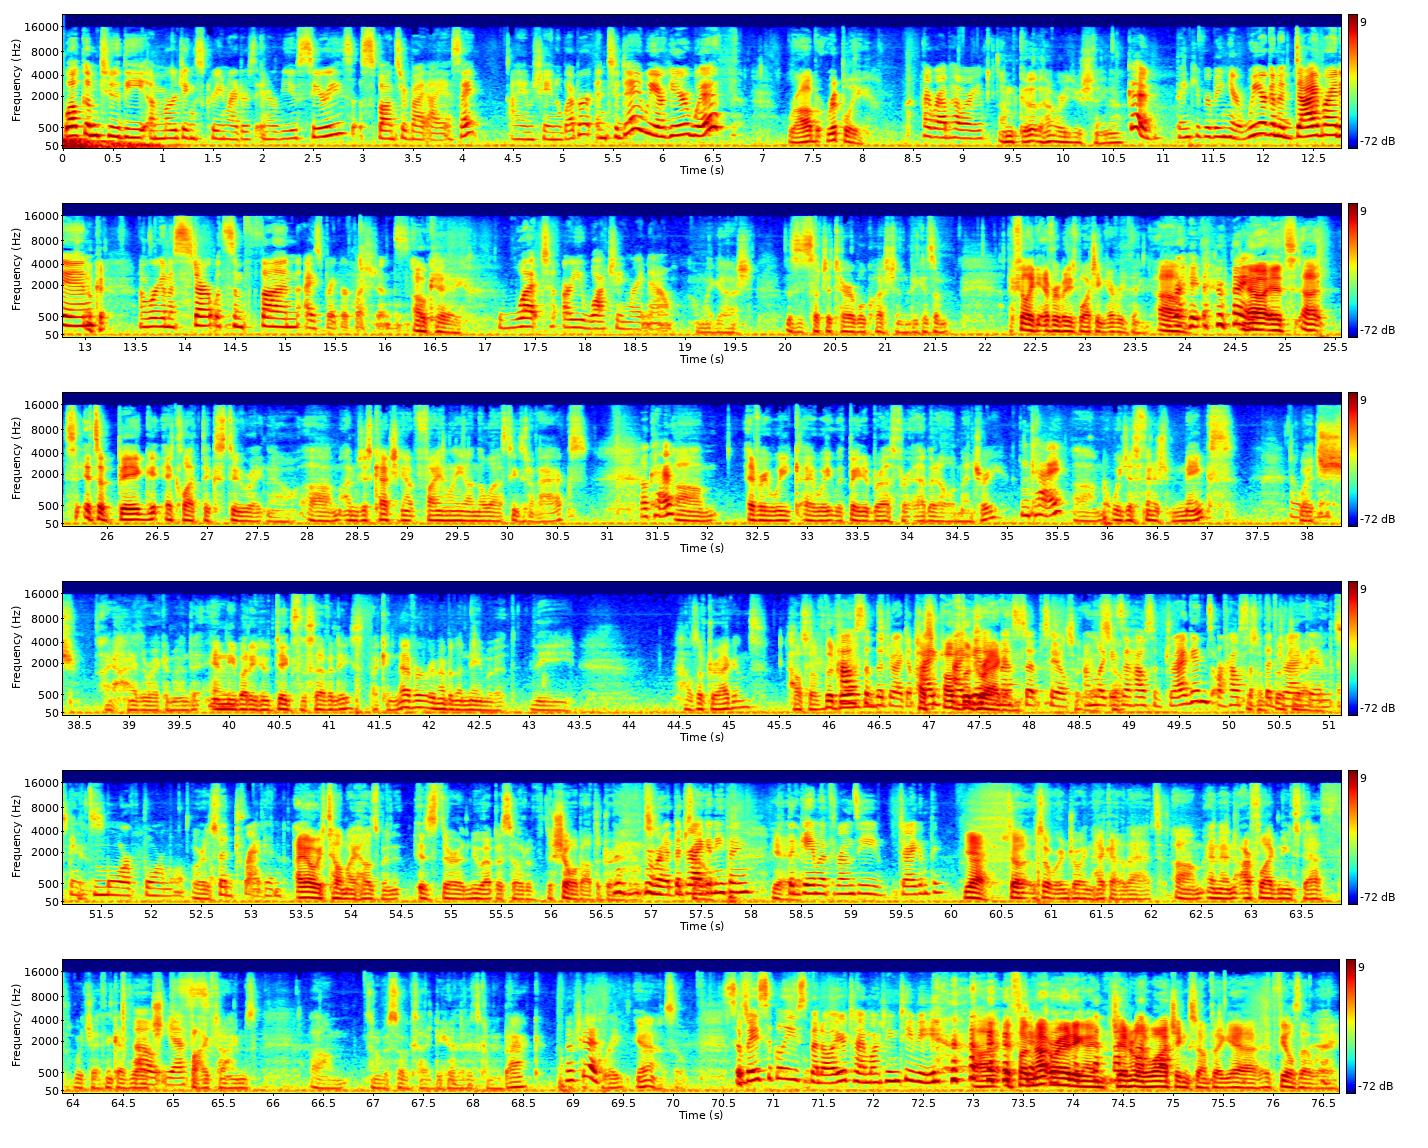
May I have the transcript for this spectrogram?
Welcome to the Emerging Screenwriters Interview Series, sponsored by ISA. I am Shayna Weber, and today we are here with. Rob Ripley. Hi, Rob. How are you? I'm good. How are you, Shayna? Good. Thank you for being here. We are going to dive right in, Okay. and we're going to start with some fun icebreaker questions. Okay. What are you watching right now? Oh my gosh, this is such a terrible question because I'm. I feel like everybody's watching everything. Um, right, right. No, it's, uh, it's it's a big eclectic stew right now. Um, I'm just catching up finally on the last season of Hacks. Okay. Um, every week I wait with bated breath for Abbott Elementary. okay. Um, we just finished Minx, I love which I highly recommend to anybody who digs the 70s. I can never remember the name of it. The House of Dragons? House of the Dragons? House of the Dragon. House I, of I the get Dragon. it messed up too. So, I'm like, is it House of Dragons or House, of, the, Dragon? Dragons, I think it's yes. more formal. Or is- the Dragon. I always tell my husband, is there a new episode of the show about the dragons? Right, the So, dragony thing? yeah, The yeah. Game of Thronesy dragon thing? Yeah, so so we're enjoying the heck out of that. Um, and then Our Flag Means Death, which I think I've watched Oh, yes. five times. Um, and I was so excited to hear that it's coming back. Oh, good. Great, yeah. So So basically, you spend all your time watching TV. uh, if I'm not writing, I'm generally watching something. Yeah, it feels that way.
